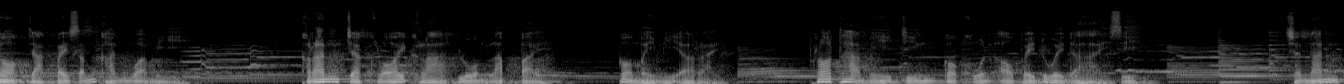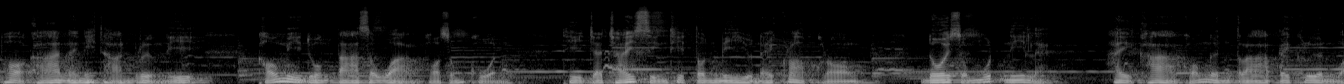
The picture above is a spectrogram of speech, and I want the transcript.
นอกจากไปสำคัญว่ามี ครั้นจะคล้อยคลาดล่วงลับไป ก็ไม่มีอะไร เพราะถ้ามีจริงก็ควรเอาไปด้วยได้สิ ฉะนั้นพ่อค้าในนิทานเรื่องนี้ เขามีดวงตาสว่างพอสมควร ที่จะใช้สิ่งที่ตนมีอยู่ในครอบครอง โดยสมมุตินี้แหละ ให้ค่าของเงินตราไปเคลื่อนไหว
